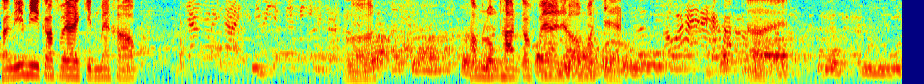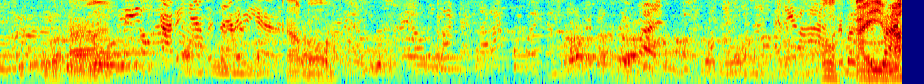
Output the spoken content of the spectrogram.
ทางนี้มีกาแฟกินไหมครับยังเลยค่ะอยู่ที่ไม่มีไม่มีเหรอ ทำโรงทานกาแฟเดี๋ยวเอามาแจก เอาไว้ให้เลยค่ะได้หลวงปู่ลีสุโขครับมีโอกาสได้ยังไปใส่ได้ยังครับผม โอ้ ไกลอยู่นะ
